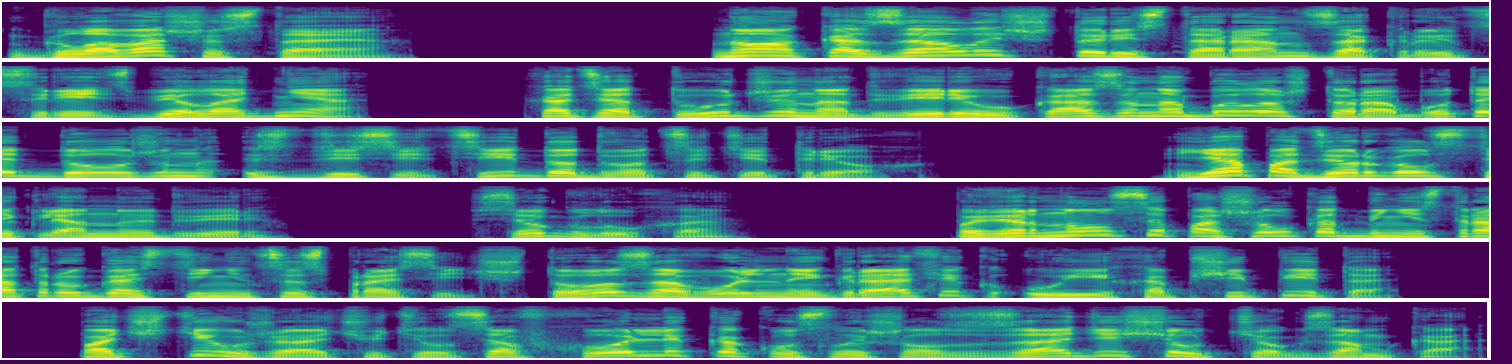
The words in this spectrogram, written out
Глава шестая. Но оказалось, что ресторан закрыт средь бела дня, хотя тут же на двери указано было, что работать должен с 10 до 23. Я подергал стеклянную дверь. Все глухо. Повернулся, пошел к администратору гостиницы спросить, что за вольный график у их общепита. Почти уже очутился в холле, как услышал сзади щелчок замка.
